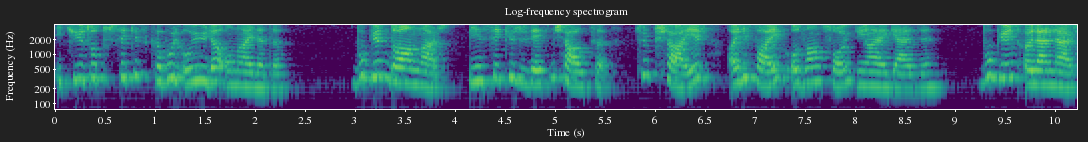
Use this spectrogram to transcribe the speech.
238 kabul oyuyla onayladı. Bugün doğanlar 1876 Türk şair Ali Faik Ozansoy dünyaya geldi. Bugün ölenler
